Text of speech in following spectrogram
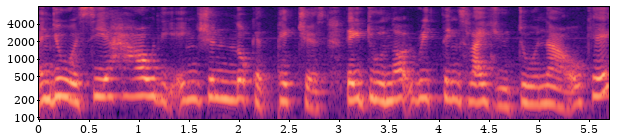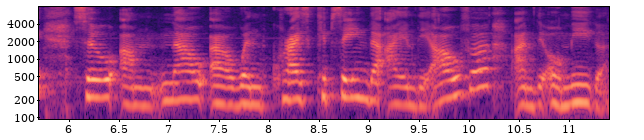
And and you will see how the ancient look at pictures. They do not read things like you do now, okay? So um, now uh, when Christ keeps saying that I am the Alpha, I'm the Omega.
